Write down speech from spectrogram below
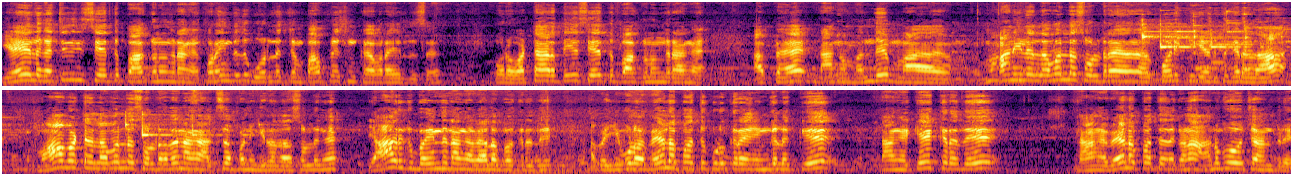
ஏழு ஹச்எஸ்சி சேர்த்து பார்க்கணுங்கிறாங்க. குறைந்தது ஒரு லட்சம் பாப்புலேஷன் கவர் ஆயிருது சார் ஒரு வட்டாரத்தையே சேர்த்து பார்க்கணுங்கிறாங்க. அப்போ நாங்கள் வந்து மா- மாநில லெவலில் சொல்கிற கோரிக்கை எடுத்துக்கிறதா மாவட்ட லெவலில் சொல்கிறத நாங்கள் அக்செப்ட் பண்ணிக்கிறதா? சொல்லுங்கள் யாருக்கு பயந்து நாங்கள் வேலை பார்க்குறது? அப்போ இவ்வளோ வேலை பார்த்து கொடுக்குற எங்களுக்கு நாங்கள் கேட்குறது நாங்கள் வேலை பார்த்ததுக்கான அனுபவ சான்று.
